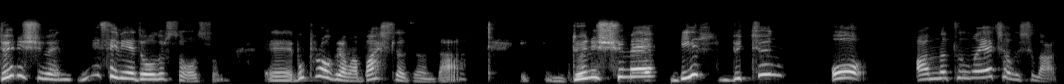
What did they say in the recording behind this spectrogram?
dönüşümün ne seviyede olursa olsun e, bu programa başladığında dönüşüme bir bütün o anlatılmaya çalışılan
